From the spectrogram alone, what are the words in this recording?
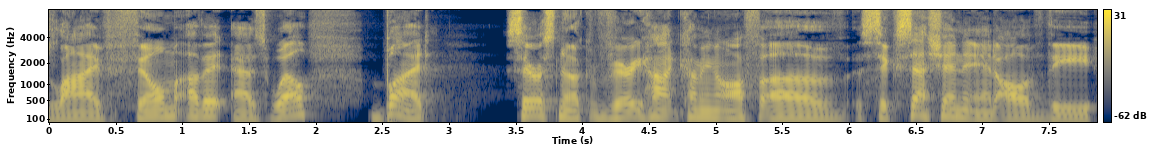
Live film of it as well. But Sarah Snook, very hot coming off of Succession and all of the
